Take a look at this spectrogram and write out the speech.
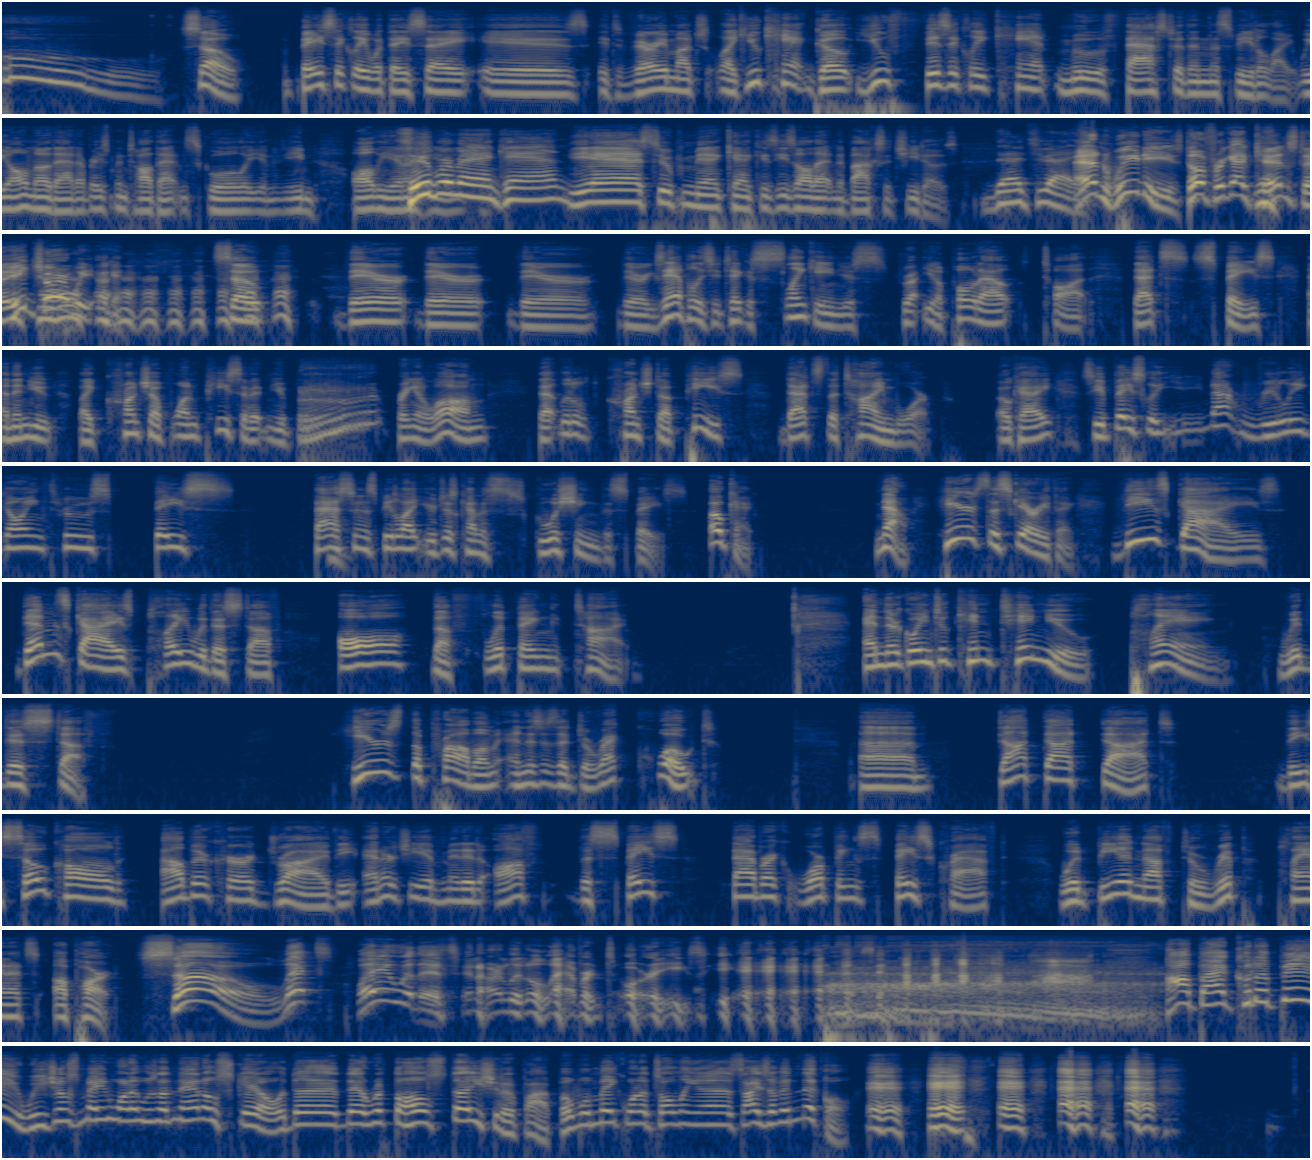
Whoo. So basically what they say is it's very much like you can't go you physically can't move faster than the speed of light we all know that everybody's been taught that in school you need all the energy Superman can. yeah superman can because he's all that in a box of cheetos That's right. and Wheaties. Don't forget, kids, to eat your Wheaties. Okay. So their their their their example is you take a slinky and you you know pull it out taut. That's space, and then you like crunch up one piece of it and you bring it along. That little crunched up piece, that's the time warp. Okay, so you basically you're not really going through space faster than speed of light. You're just kind of squishing the space. Okay. Now, here's the scary thing. These guys, them's guys play with this stuff all the flipping time. And they're going to continue playing with this stuff. Here's the problem, and this is a direct quote. Um, dot, dot, dot. The so called Alcubierre drive, the energy emitted off the space fabric warping spacecraft, would be enough to rip planets apart. So let's play with this in our little laboratories. Yes. How bad could it be? We just made one. It was a nanoscale. They, uh, they ripped the whole station apart. But we'll make one that's only the size of a nickel.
